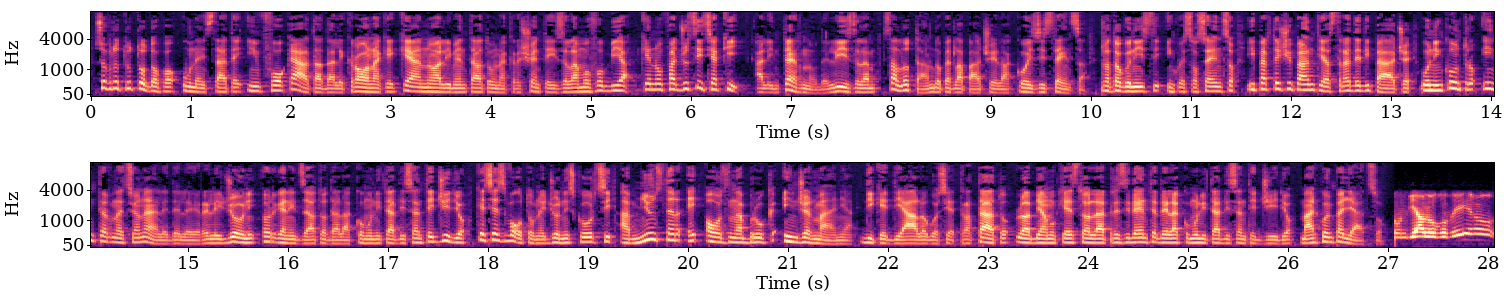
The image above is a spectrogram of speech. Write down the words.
soprattutto dopo una estate infuocata dalle cronache che hanno alimentato una crescente islamofobia che non fa giustizia a chi, all'interno dell'Islam, sta lottando per la pace e la coesistenza. Protagonisti, in questo senso, i partecipanti a Strade di Pace, un incontro internazionale delle religioni organizzato organizzato dalla comunità di Sant'Egidio che si è svolto nei giorni scorsi a Münster e Osnabrück in Germania. Di che dialogo si è trattato? Lo abbiamo chiesto al presidente della comunità di Sant'Egidio, Marco Impagliazzo. Un dialogo vero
